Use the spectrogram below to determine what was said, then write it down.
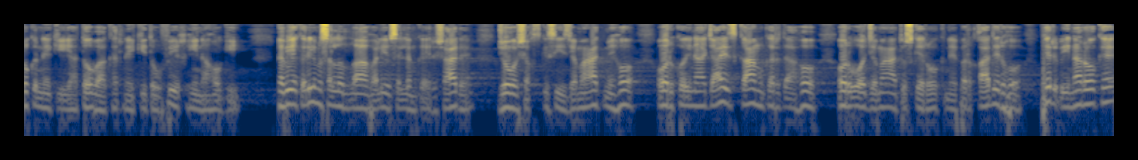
رکنے کی یا توبہ کرنے کی توفیق ہی نہ ہوگی۔ نبی کریم صلی اللہ علیہ وسلم کا ارشاد ہے، جو شخص کسی جماعت میں ہو اور کوئی ناجائز کام کرتا ہو اور وہ جماعت اس کے روکنے پر قادر ہو، پھر بھی نہ روکے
